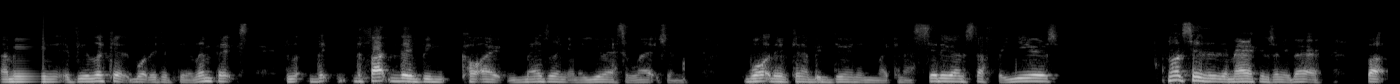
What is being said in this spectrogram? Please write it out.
I mean, if you look at what they did to the Olympics, the, the fact that they've been caught out meddling in a U.S. election, what they've kind of been doing in like kind of Syria and stuff for years. Not to say that the Americans are any better, but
